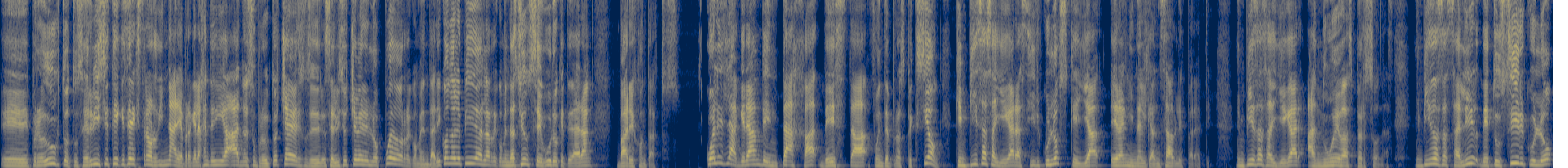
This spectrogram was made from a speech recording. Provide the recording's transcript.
eh, producto, tu servicio, tiene que ser extraordinaria para que la gente diga, ah, no es un producto chévere, es un ser- servicio chévere, lo puedo recomendar. Y cuando le pidas la recomendación, seguro que te darán varios contactos. ¿Cuál es la gran ventaja de esta fuente de prospección? Que empiezas a llegar a círculos que ya eran inalcanzables para ti. Empiezas a llegar a nuevas personas. Empiezas a salir de tu círculo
